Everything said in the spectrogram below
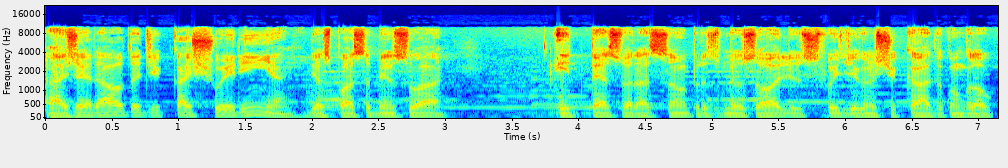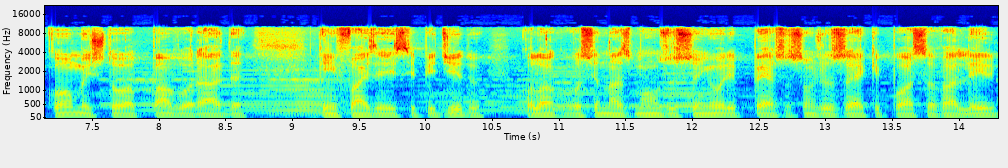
a Geralda de Cachoeirinha, Deus possa abençoar e peço oração pelos meus olhos. Fui diagnosticado com glaucoma, estou apavorada. Quem faz esse pedido, coloco você nas mãos do Senhor e peço São José que possa valer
